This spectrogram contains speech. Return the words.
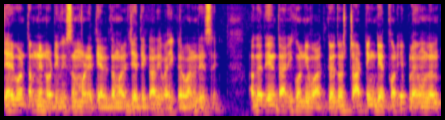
જ્યારે પણ તમને નોટિફિકેશન મળે ત્યારે તમારે જે તે કાર્યવાહી કરવાની રહેશે. અગત્યની તારીખોની વાત કરીએ તો starting date for apply online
